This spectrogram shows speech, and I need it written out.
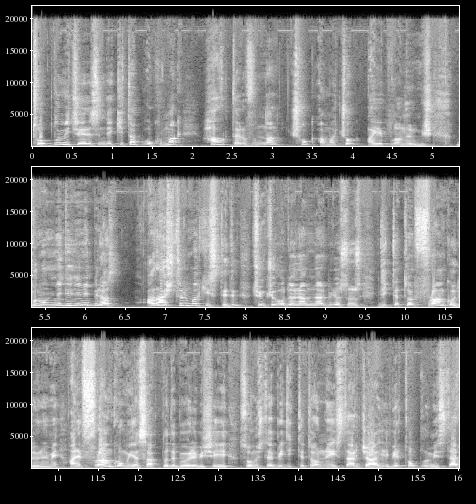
toplum içerisinde kitap okumak halk tarafından çok ama çok ayıplanırmış. Bunun nedenini biraz araştırmak istedim. Çünkü o dönemler biliyorsunuz diktatör Franco dönemi. Hani Franco mu yasakladı böyle bir şeyi? Sonuçta bir diktatör ne ister? Cahil bir toplum ister.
